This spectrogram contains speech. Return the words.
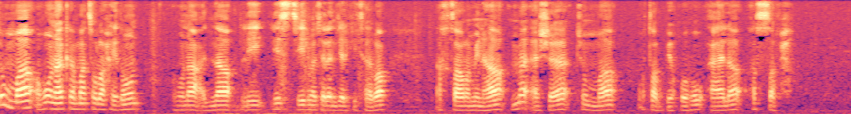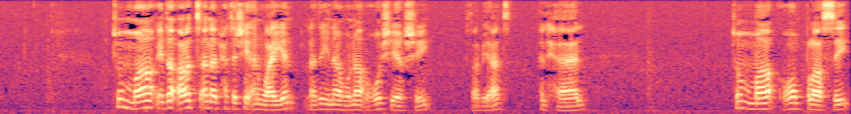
ثم هنا كما تلاحظون هنا عندنا لستيل مثلا ديال الكتابة أختار منها ما أشاء ثم أطبقه على الصفحة. ثم إذا أردت أن أبحث شيئا معين لدينا هنا غوشيرشي بطبيعة الحال. ثم remplacer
